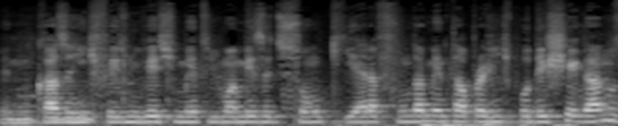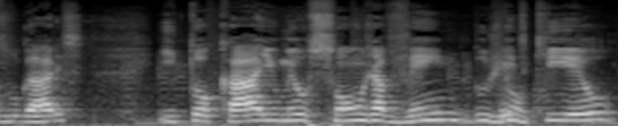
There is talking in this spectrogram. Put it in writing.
No caso, a gente fez um investimento de uma mesa de som que era fundamental pra gente poder chegar nos lugares e tocar e o meu som já vem do jeito que eu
